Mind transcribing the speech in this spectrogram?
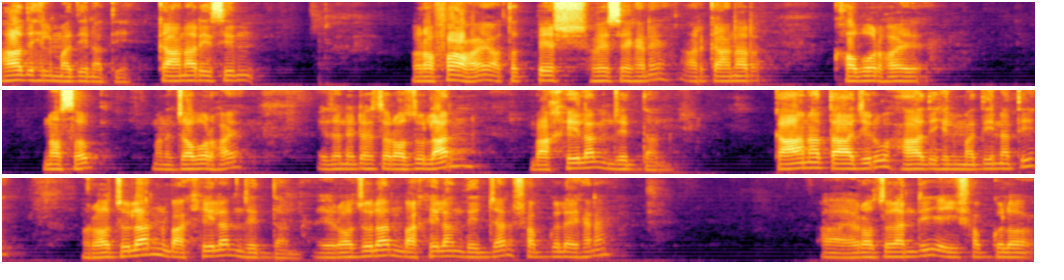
হাদিহিল মাদিনাতি। কানার ইসিম রফা হয়, অর্থাৎ পেশ হয়েছে এখানে, আর কানার খবর হয় নসব মানে জবর হয়। এই জন্য এটা হচ্ছে রজুলান বাখিলান জিদ্দান। কানা তাজিরু হাদিহিল মাদিনাতি, রজুলান বাখিলান জিদ্দান। এই রজুলান বাখিলান দিজ্জান সবগুলো এখানে রজুলানটি এই সবগুলো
